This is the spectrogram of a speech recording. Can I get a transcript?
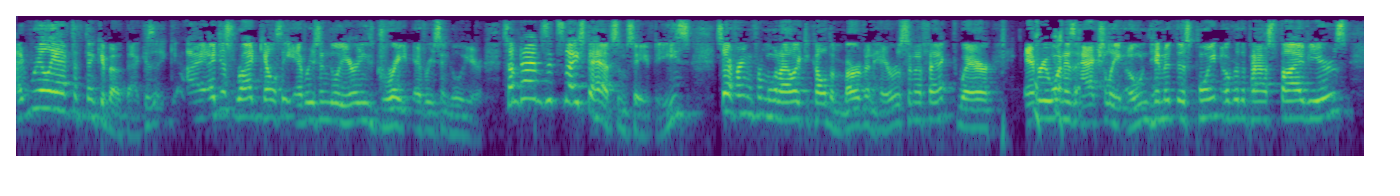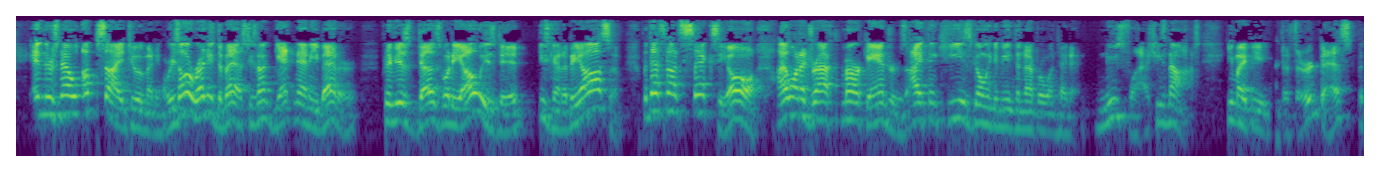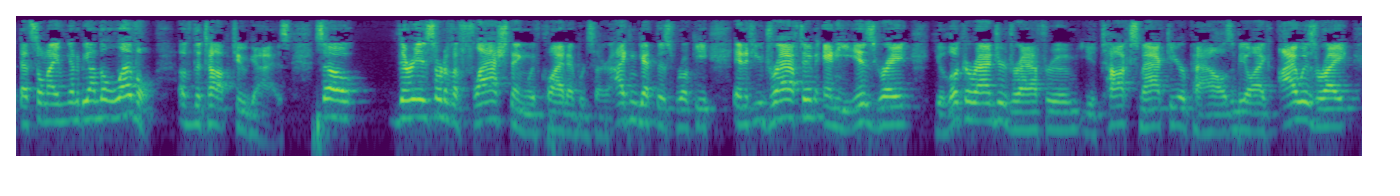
I really have to think about that because I, I, just ride Kelce every single year and he's great every single year. Sometimes it's nice to have some safety. He's suffering from what I like to call the Marvin Harrison effect where everyone has actually owned him at this point over the past five years and there's no upside to him anymore. He's already the best. He's not getting any better. But if he just does what he always did, he's going to be awesome. But that's not sexy. Oh, I want to draft Mark Andrews. I think he is going to be the number one tight end. Newsflash, he's not. He might be the third best, but that's still not even going to be on the level of the top two guys. So there is sort of a flash thing with Clyde edwards I can get this rookie. And if you draft him and he is great, you look around your draft room, you talk smack to your pals and be like, I was right.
